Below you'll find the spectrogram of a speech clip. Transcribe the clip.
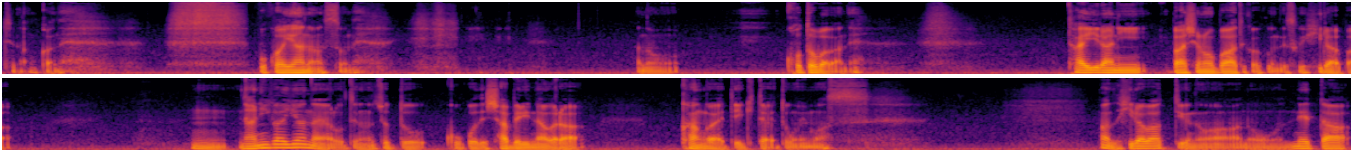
てなんかね僕は嫌なんですよね。あの言葉がね平らに場所の場って書くんですけど平場。うん、何が嫌なんやろうっていうのをちょっとここで喋りながら考えていきたいと思います。まず平場っていうのはあのネタ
